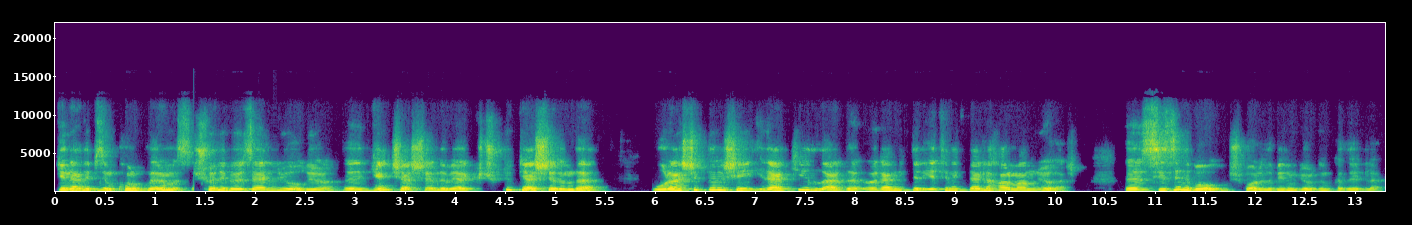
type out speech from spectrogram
Genelde bizim konuklarımız şöyle bir özelliği oluyor. E, genç yaşlarında veya küçüklük yaşlarında uğraştıkları şeyi ileriki yıllarda öğrendikleri yeteneklerle harmanlıyorlar. Ee, sizde de bu olmuş bu arada benim gördüğüm kadarıyla.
